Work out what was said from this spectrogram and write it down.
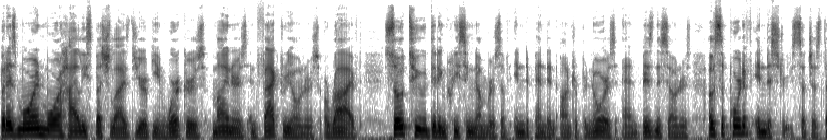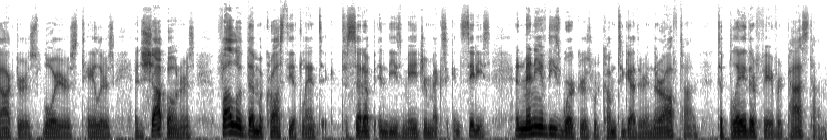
But as more and more highly specialized European workers, miners, and factory owners arrived, so too did increasing numbers of independent entrepreneurs and business owners of supportive industries such as doctors, lawyers, tailors, and shop owners followed them across the Atlantic to set up in these major Mexican cities, and many of these workers would come together in their off time to play their favorite pastime.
